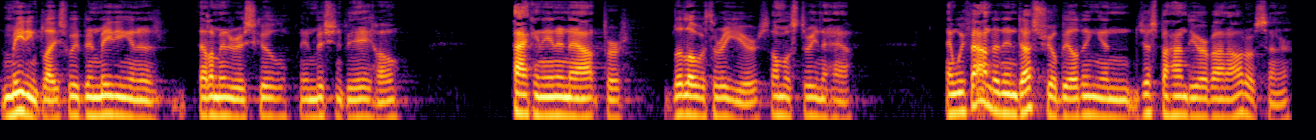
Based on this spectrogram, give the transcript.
meeting place. We'd been meeting in an elementary school in Mission Viejo, packing in and out for a little over three years, almost three and a half. And we found an industrial building in just behind the Irvine Auto Center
